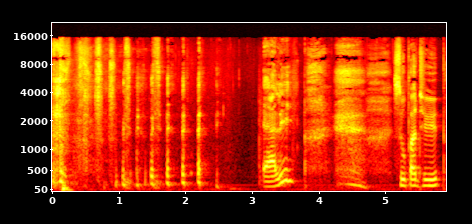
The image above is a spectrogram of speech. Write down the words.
Ehrlich? Super Typ.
